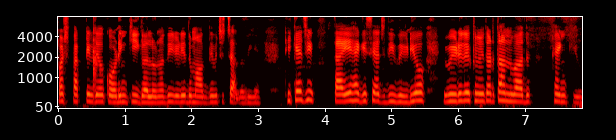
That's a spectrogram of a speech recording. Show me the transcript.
ਪਰਸਪੈਕਟਿਵ ਦੇ ਅਕੋਰਡਿੰਗ ਕੀ ਗੱਲ ਉਹਨਾਂ ਦੀ ਜਿਹੜੀ ਦਿਮਾਗ ਦੇ ਵਿੱਚ ਚੱਲ ਰਹੀ ਹੈ। ਠੀਕ ਹੈ ਜੀ? ਤਾਂ ਇਹ ਹੈਗੀ ਸੀ ਅੱਜ ਦੀ ਵੀਡੀਓ। ਵੀਡੀਓ ਦੇਖਣ ਲਈ ਤੁਹਾਡਾ ਧੰਨਵਾਦ। ਥੈਂਕ ਯੂ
